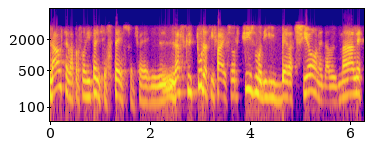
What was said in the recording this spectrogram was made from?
L'altra è la profondità di se stesso, cioè la scrittura si fa esorcismo di liberazione dal male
